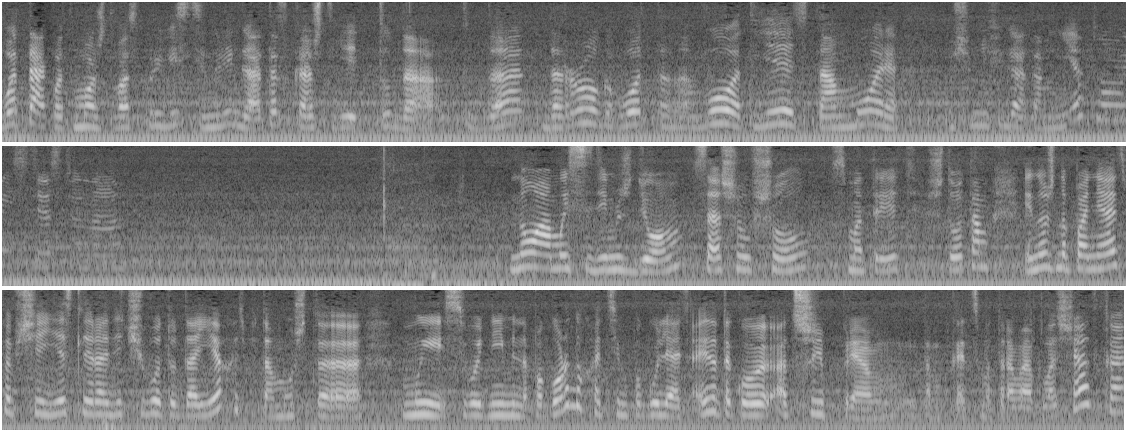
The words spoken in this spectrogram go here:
Вот так вот может вас привести навигатор, скажет, едь туда, туда, дорога, вот она, вот, едь, там море. В общем, нифига там нету, естественно. Ну, а мы сидим, ждем. Саша ушел смотреть, что там. И нужно понять вообще, есть ли ради чего туда ехать, потому что мы сегодня именно по городу хотим погулять. А это такой отшиб прям, там какая-то смотровая площадка.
